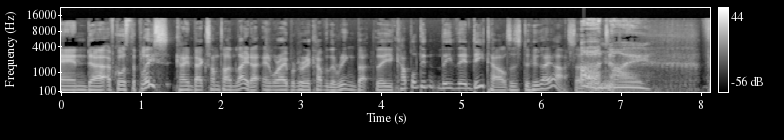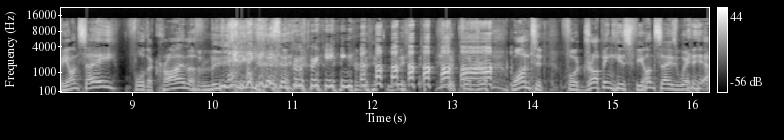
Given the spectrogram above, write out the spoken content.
And uh, of course, the police came back sometime later and were able to recover the ring, but the couple didn't leave their details as to who they are. So, Oh no. Fiance for the crime of losing, Ring. for dro- wanted for dropping his fiance's wedding uh,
